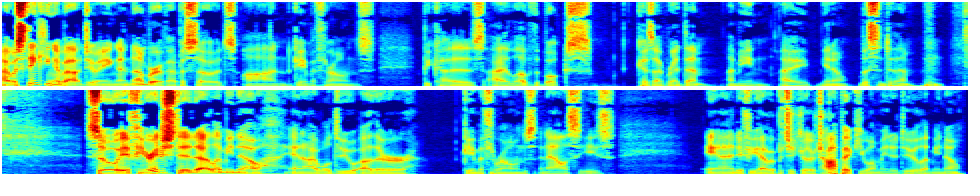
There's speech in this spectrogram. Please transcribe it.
I was thinking about doing a number of episodes on Game of Thrones because I love the books because I've read them. I mean, I, you know, listen to them. so if you're interested, uh, let me know, and I will do other Game of Thrones analyses. And if you have a particular topic you want me to do, let me know.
